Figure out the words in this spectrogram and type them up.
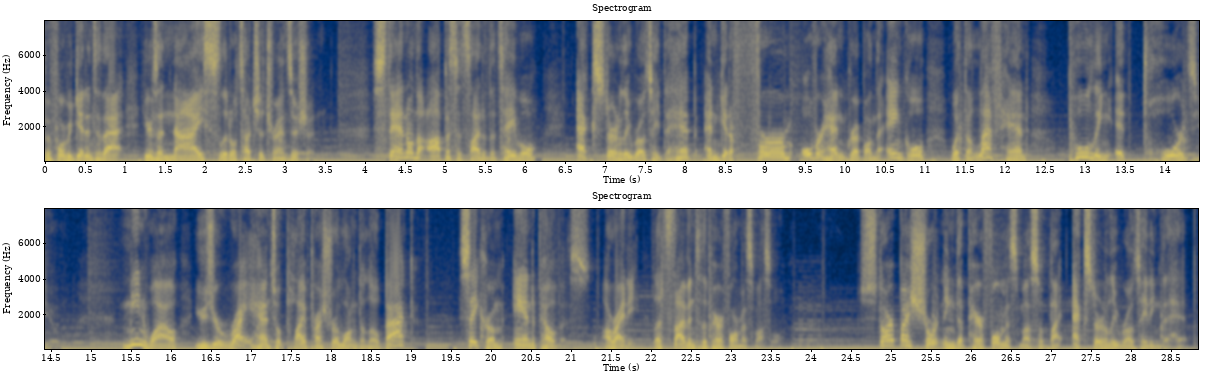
before we get into that, here's a nice little touch of transition. Stand on the opposite side of the table, externally rotate the hip, and get a firm overhand grip on the ankle with the left hand pulling it towards you. Meanwhile, use your right hand to apply pressure along the low back, sacrum, and pelvis. Alrighty, let's dive into the piriformis muscle. Start by shortening the piriformis muscle by externally rotating the hip.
